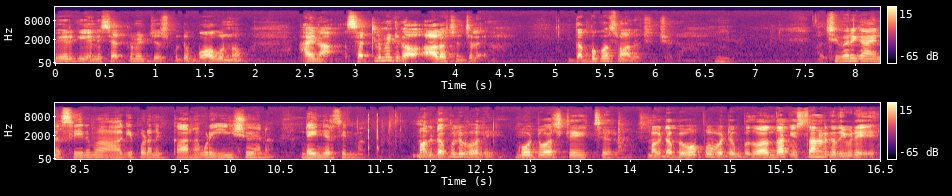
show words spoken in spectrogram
పేరుకి అన్నీ సెటిల్మెంట్ చేసుకుంటే బాగున్నాం ఆయన సెటిల్మెంట్కి ఆలోచించలే. డబ్బు కోసం ఆలోచించాడు. చివరిగా ఆయన సినిమా ఆగిపోవడానికి కారణం కూడా ఈ ఇష్యూ అయినా డేంజర్ సినిమా. మాకు డబ్బులు ఇవ్వాలి. కోర్టు వారు స్టే ఇచ్చారు. మాకు డబ్బు ఇవ్వకపోబట్టి బుధవారం దాకా ఇస్తానడు కదా ఇవిడే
